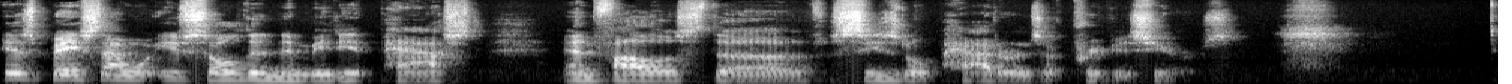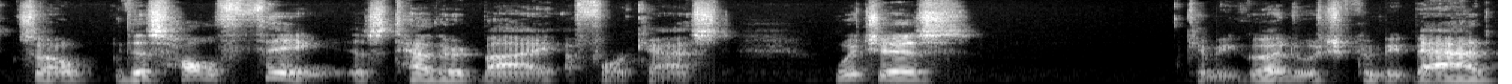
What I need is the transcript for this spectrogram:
is based on what you've sold in the immediate past and follows the seasonal patterns of previous years. So this whole thing is tethered by a forecast, which is can be good, which can be bad,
